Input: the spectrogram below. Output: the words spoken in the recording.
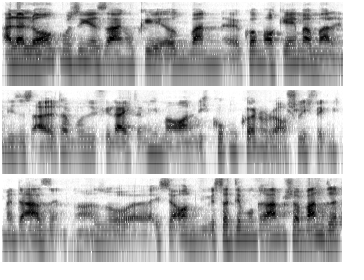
à la longue muss ich ja sagen, okay, irgendwann äh, kommen auch Gamer mal in dieses Alter, wo sie vielleicht nicht mehr ordentlich gucken können oder auch schlichtweg nicht mehr da sind. Ne? Also äh, ist ja auch ein gewisser demografischer Wandel.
